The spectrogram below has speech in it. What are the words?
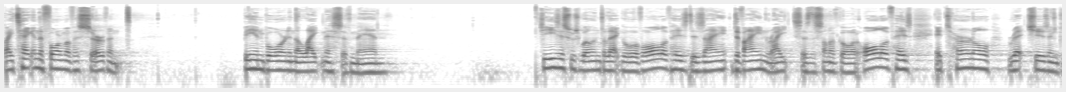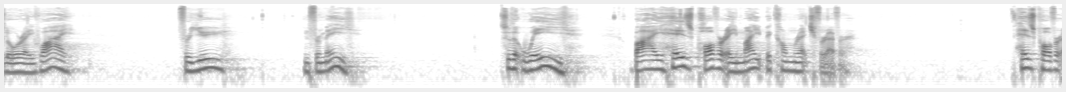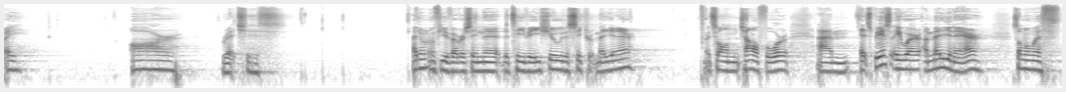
by taking the form of a servant, being born in the likeness of man. Jesus was willing to let go of all of his design, divine rights as the Son of God, all of his eternal riches and glory. Why? For you and for me. So that we, by his poverty, might become rich forever. His poverty our riches. I don't know if you've ever seen the, the TV show, The Secret Millionaire. It's on Channel 4. Um, it's basically where a millionaire, someone with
